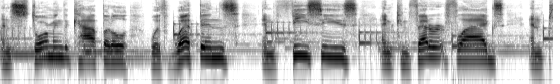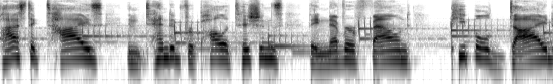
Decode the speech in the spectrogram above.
and storming the Capitol with weapons and feces and Confederate flags and plastic ties intended for politicians they never found. People died.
